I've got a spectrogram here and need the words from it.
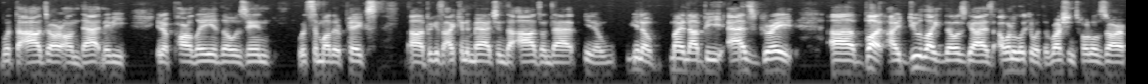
what the odds are on that. Maybe you know parlay those in with some other picks uh, because I can imagine the odds on that, you know, you know, might not be as great. Uh, but I do like those guys. I want to look at what the rushing totals are.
